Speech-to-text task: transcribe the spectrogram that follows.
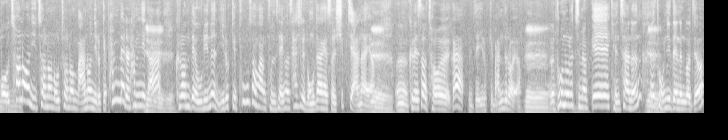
뭐천 원, 이천 원, 오천 원, 만 원 이렇게 판매를 합니다. 예, 예, 예. 그런데 우리는 이렇게 풍성한 군생은 사실 농장에서는 쉽지 않아요. 네. 어, 그래서 저희가 이제 이렇게 만들어요. 네. 어, 돈으로 치면 꽤 괜찮은 예. 돈이 되는 거죠.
